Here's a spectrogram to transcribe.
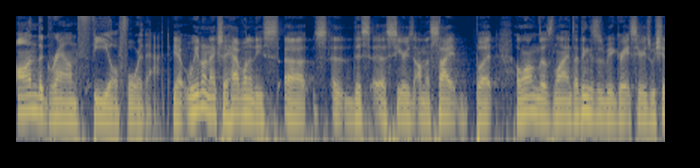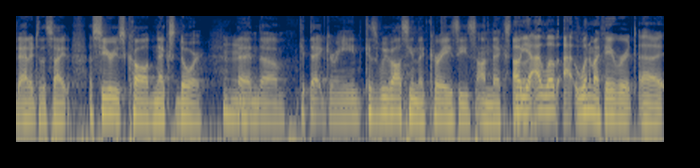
on the ground feel for that Yeah, we don't actually have one of these uh, uh, this uh, series on the site, but along those lines, I think this would be a great series. We should add it to the site. A series called Next Door, Mm-hmm. and um, get that green because we've all seen the crazies on Next. Oh yeah, I love uh, one of my favorite uh,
